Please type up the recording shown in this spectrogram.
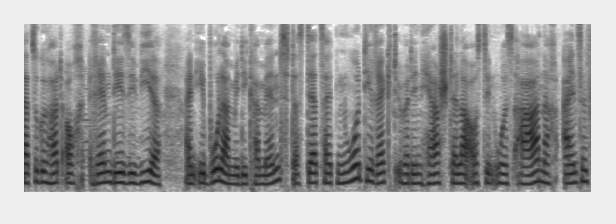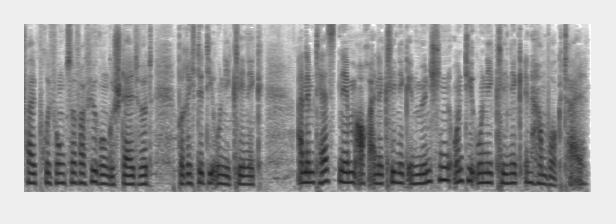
Dazu gehört auch Remdesivir, ein Ebola-Medikament, das derzeit nur direkt über den Hersteller aus den USA nach Einzelfallprüfung zur Verfügung gestellt wird, berichtet die Uniklinik. An dem Test nehmen auch eine Klinik in München und die Uniklinik in Hamburg teil.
